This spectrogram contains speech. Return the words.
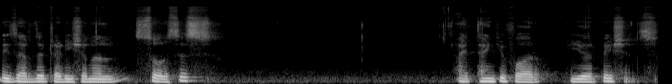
These are the traditional sources. I thank you for your patience.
